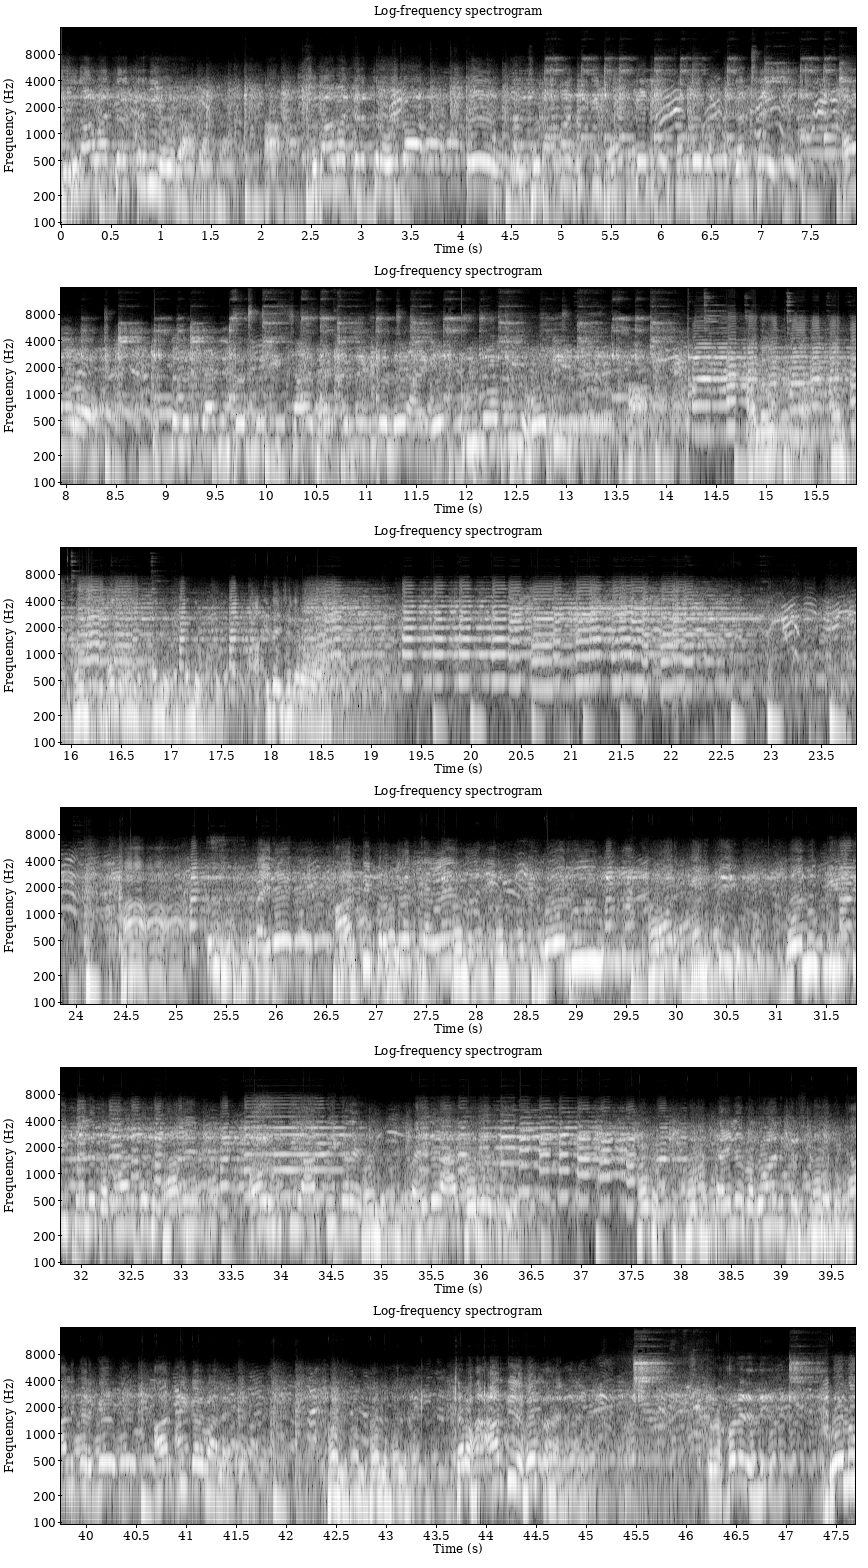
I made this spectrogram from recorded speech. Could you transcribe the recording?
सुदामा चरित्र भी होगा। हाँ सुदामा चरित्र होगा तो कल सुदामा जी की भेंट के लिए सब लोग अपने घर से और इच्छाएँ भेंट करने के लिए ले आएँगे। फूलों की होली हाँ hello hello hello hello hello. हाँ इधर से करो। हाँ। पहले आरती प्रज्वलित कर ले। गोलू और कीर्ति। गोलू कीर्ति पहले भगवान को बिठा ले और उनकी आरती करें। पहले आरती होती है। हाँ, पहले भगवान कृष्ण को बिठाल करके आरती करवा लें। चलो हाँ आरती रखो कहाँ है? तो रखो ना जल्दी गोलू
